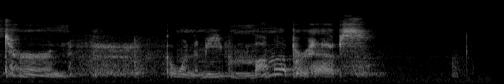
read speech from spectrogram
turn. Going to meet Mama, perhaps?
